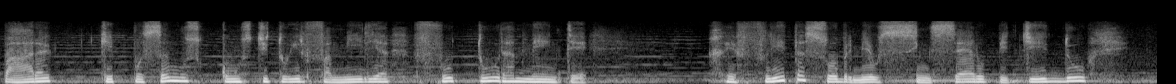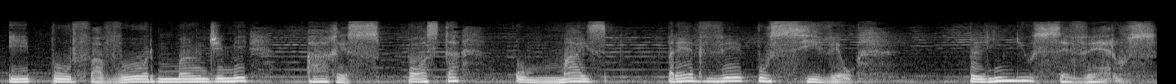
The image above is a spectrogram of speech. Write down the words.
para que possamos constituir família futuramente. Reflita sobre meu sincero pedido e, por favor, mande-me a resposta o mais breve possível. Plínio Severus.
